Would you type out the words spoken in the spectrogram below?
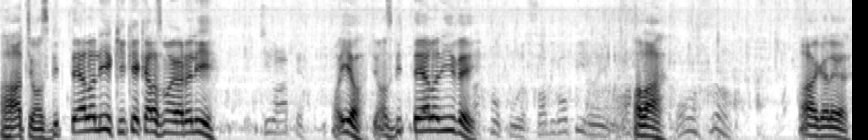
ah tem umas bitelas ali. O que, que é aquelas maiores ali? Tilápia. Aí, ó. Tem umas bitelas ali, velho. Olha que fofura, sobe igual piranha. ó. Olha lá. Nossa. Olha, galera.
